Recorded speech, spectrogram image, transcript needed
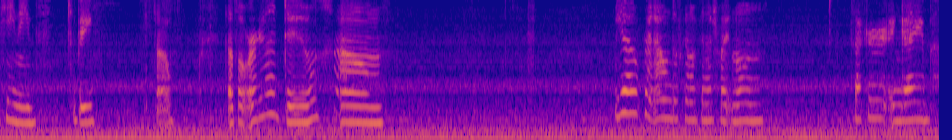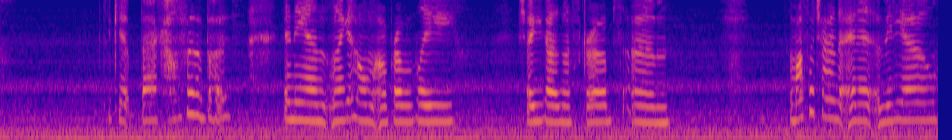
he needs to be. So, that's what we're gonna do. Um, yeah, right now I'm just gonna finish waiting on Tucker and Gabe to get back off of the bus. And then when I get home, I'll probably show you guys my scrubs. Um, I'm also trying to edit a video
